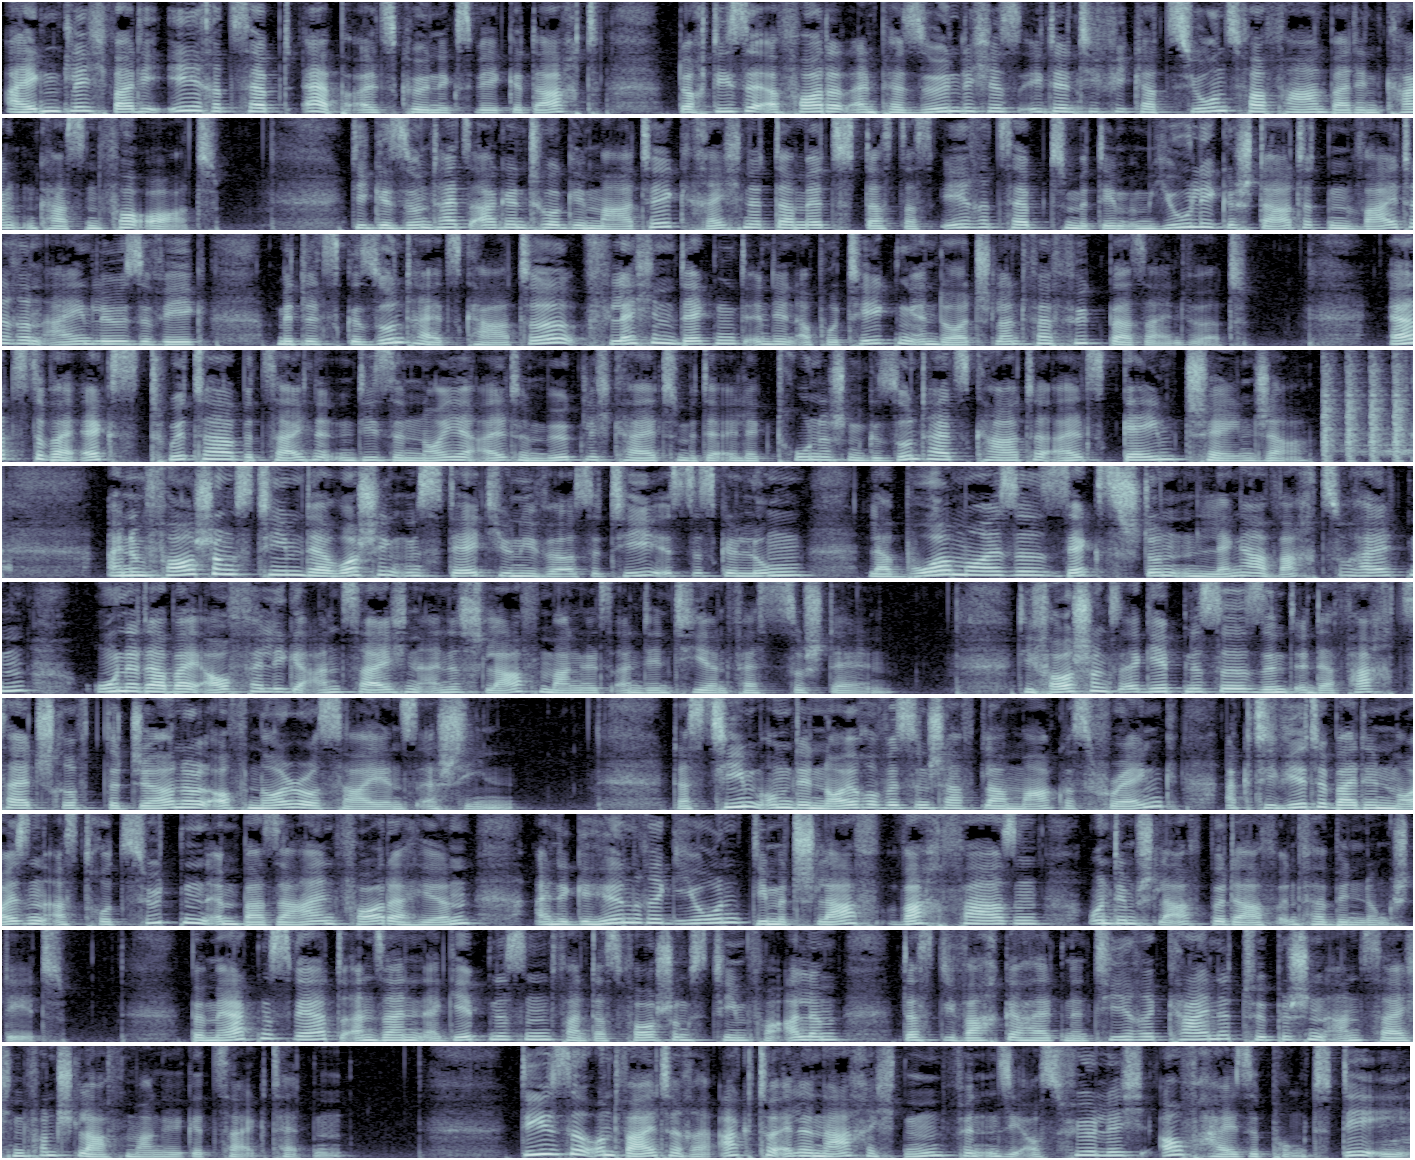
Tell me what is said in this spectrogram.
Eigentlich war die E-Rezept-App als Königsweg gedacht, doch diese erfordert ein persönliches Identifikationsverfahren bei den Krankenkassen vor Ort. Die Gesundheitsagentur Gematik rechnet damit, dass das E-Rezept mit dem im Juli gestarteten weiteren Einlöseweg mittels Gesundheitskarte flächendeckend in den Apotheken in Deutschland verfügbar sein wird. Ärzte bei Ex Twitter bezeichneten diese neue alte Möglichkeit mit der elektronischen Gesundheitskarte als Game Changer. Einem Forschungsteam der Washington State University ist es gelungen, Labormäuse sechs Stunden länger wach zu halten, ohne dabei auffällige Anzeichen eines Schlafmangels an den Tieren festzustellen. Die Forschungsergebnisse sind in der Fachzeitschrift The Journal of Neuroscience erschienen. Das Team um den Neurowissenschaftler Marcus Frank aktivierte bei den Mäusen Astrozyten im basalen Vorderhirn, eine Gehirnregion, die mit Schlaf-Wachphasen und dem Schlafbedarf in Verbindung steht. Bemerkenswert an seinen Ergebnissen fand das Forschungsteam vor allem, dass die wachgehaltenen Tiere keine typischen Anzeichen von Schlafmangel gezeigt hätten. Diese und weitere aktuelle Nachrichten finden Sie ausführlich auf heise.de.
